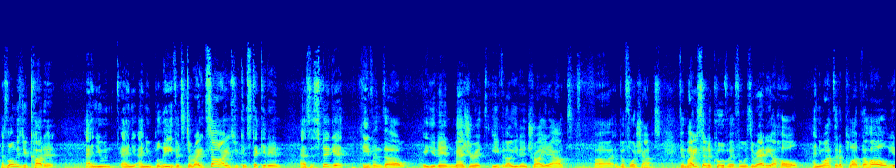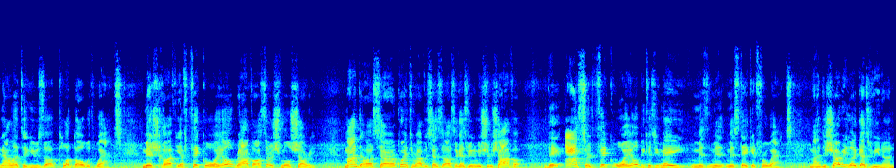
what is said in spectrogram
as long as you cut it. And you and, and you believe it's the right size, you can stick it in as a spigot, even though you didn't measure it, even though you didn't try it out uh, before Shabbos. If it was already a hole and you wanted to plug the hole, you're not allowed to use the plug the hole with wax. Mishchav, you have thick oil, Rav Asar, Shmuel Shari. Manda Asar, according to Rav, who says Asar Gazrina Mishum Shava. They Asar thick oil because you may mis- mis- mistake it for wax. Manda Shari lo Gazrinan.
